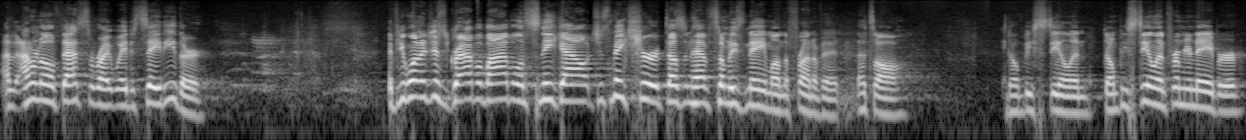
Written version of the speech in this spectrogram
I, don't know if that's the right way to say it either. If you want to just grab a Bible and sneak out, just make sure it doesn't have somebody's name on the front of it. That's all. Don't be stealing. Don't be stealing from your neighbor.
